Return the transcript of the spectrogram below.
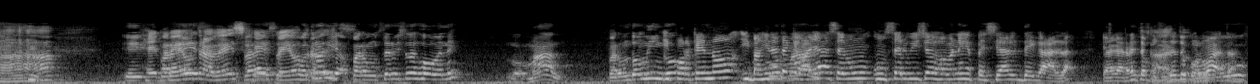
Ajá. Eh, GP otra vez, para eso, otra otro día, vez. para un servicio de jóvenes, normal. Para un ¿Y domingo, por qué no? Imagínate que vayas a hacer un, un servicio de jóvenes especial de gala y agarré y te pusiste tu corbata. Uf.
